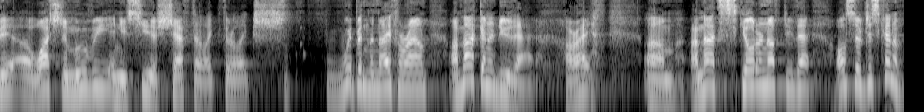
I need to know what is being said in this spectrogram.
uh, watched a movie and you see a chef that like they're like sh- whipping the knife around. I'm not going to do that. All right. Um, I'm not skilled enough to do that. Also, just kind of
